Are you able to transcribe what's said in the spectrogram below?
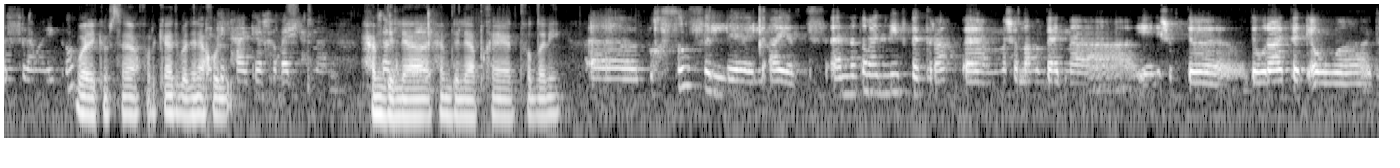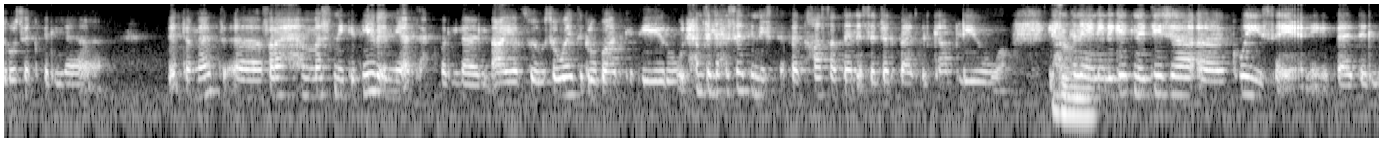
السلام عليكم. وعليكم السلام ورحمة الله وبركاته. بعدين ناخذ أخبارك حنان الحمد لله الحمد لله بخير تفضلي. آه، بخصوص ال IELTS أنا طبعا لي فترة آه، ما شاء الله من بعد ما يعني شفت دوراتك أو دروسك في ال- الانترنت آه، صراحة حمسني كثير إني التحق بال IELTS وسويت جروبات كثير والحمد لله حسيت إني استفدت خاصة إني سجلت بعد بال Cambly والحمد لله. يعني لقيت نتيجة آه، كويسة يعني بعد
